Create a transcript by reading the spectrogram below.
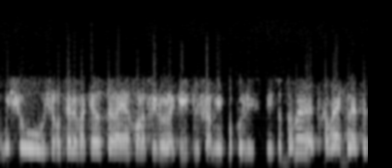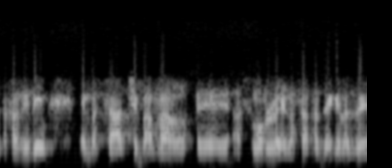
מישהו שרוצה לבקר יותר היה יכול אפילו להגיד לפעמים פופוליסטי. זאת אומרת, חברי הכנסת החרדים הם בצד שבעבר אה, השמאל נשא את הדגל הזה.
